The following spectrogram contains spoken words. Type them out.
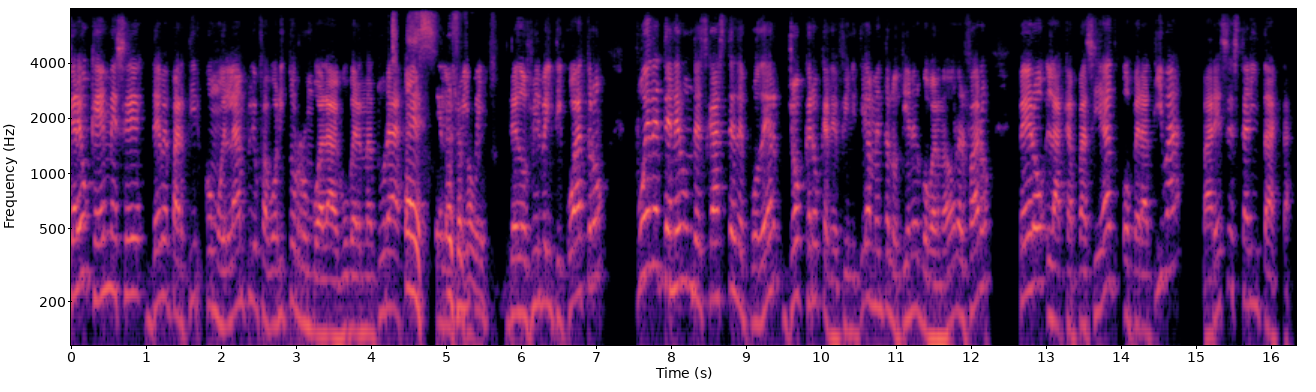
creo que MC debe partir como el amplio favorito rumbo a la gubernatura es, de, de 2024. Puede tener un desgaste de poder, yo creo que definitivamente lo tiene el gobernador Alfaro, pero la capacidad operativa parece estar intacta.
